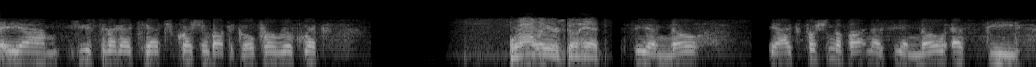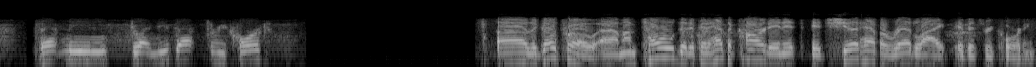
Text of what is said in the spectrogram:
Hey, um, Houston, I got a catch question about the GoPro real quick. We're all ears. Go ahead. See a no. Yeah, I'm pushing the button. I see a no SD. Does that mean do I need that to record? Uh, the GoPro, um, I'm told that if it has a card in it, it should have a red light if it's recording.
